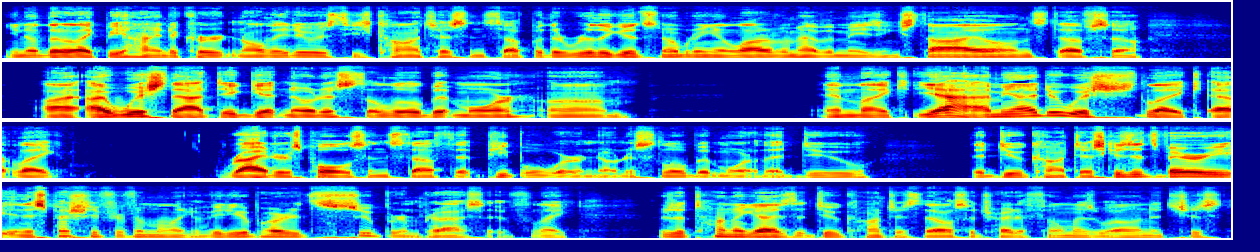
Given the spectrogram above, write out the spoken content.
You know, they're like behind a curtain. All they do is these contests and stuff, but they're really good snowboarding. And a lot of them have amazing style and stuff. So, I, I wish that did get noticed a little bit more. Um, and like, yeah, I mean, I do wish like at like riders polls and stuff that people were noticed a little bit more that do that do contests because it's very and especially if you're filming like a video part, it's super impressive. Like, there's a ton of guys that do contests that also try to film as well, and it's just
